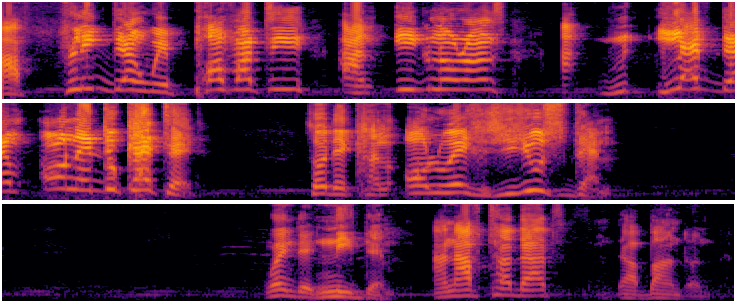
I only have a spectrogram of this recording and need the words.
Afflict them with poverty and ignorance, left them uneducated, so they can always use them when they need them. And after that, they abandon them.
